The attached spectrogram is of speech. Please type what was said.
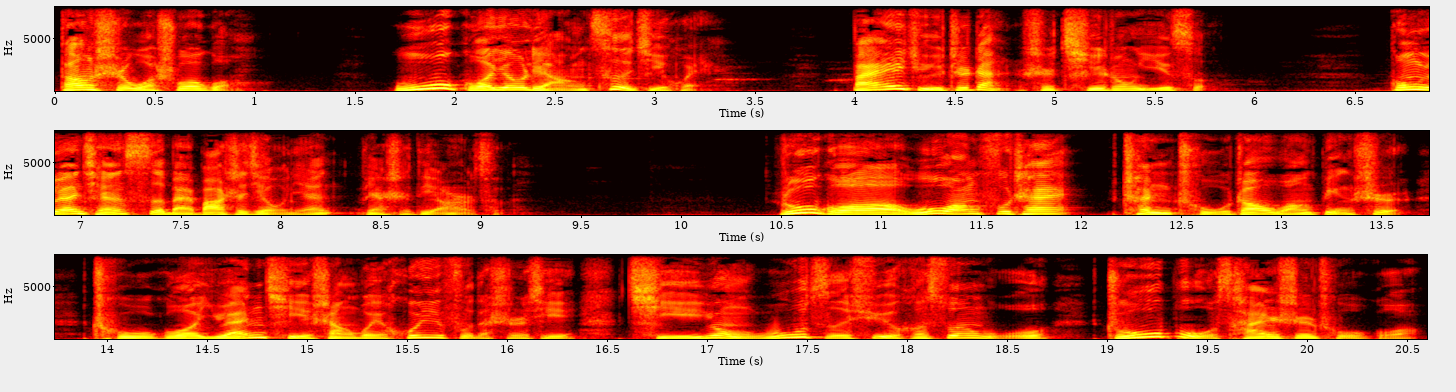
当时我说过，吴国有两次机会，白举之战是其中一次，公元前四百八十九年便是第二次。如果吴王夫差趁楚昭王病逝，楚国元气尚未恢复的时期，启用伍子胥和孙武。逐步蚕食楚国，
